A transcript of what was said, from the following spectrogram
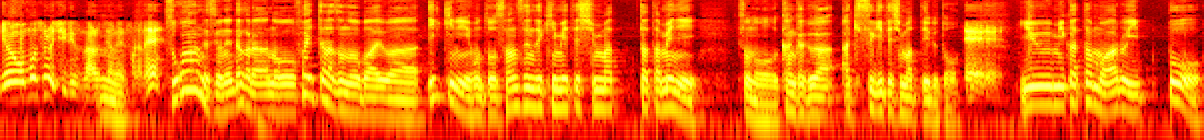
いや面白いシリーズになるんじゃないですかね、うん、そこなんですよね。だからあのファイターズの場合は一気に本当参戦で決めてしまったためにその感覚が空きすぎてしまっていると。いう見方もある一方、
